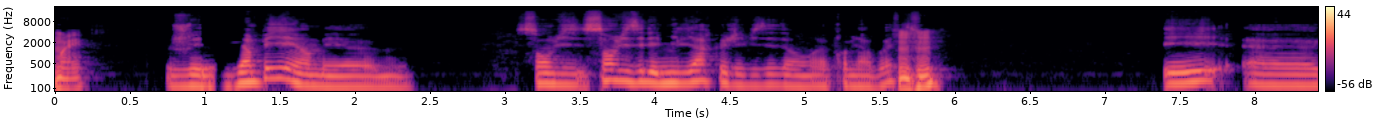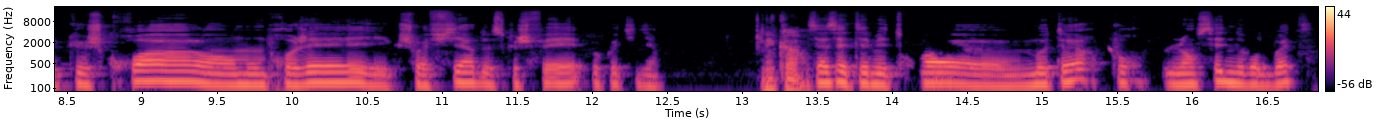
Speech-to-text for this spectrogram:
Ouais. Je voulais bien payer, hein, mais euh, sans, vis- sans viser les milliards que j'ai visés dans la première boîte. Mhm. Et euh, que je crois en mon projet et que je sois fier de ce que je fais au quotidien. D'accord. Ça, c'était mes trois euh, moteurs pour lancer une nouvelle boîte.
